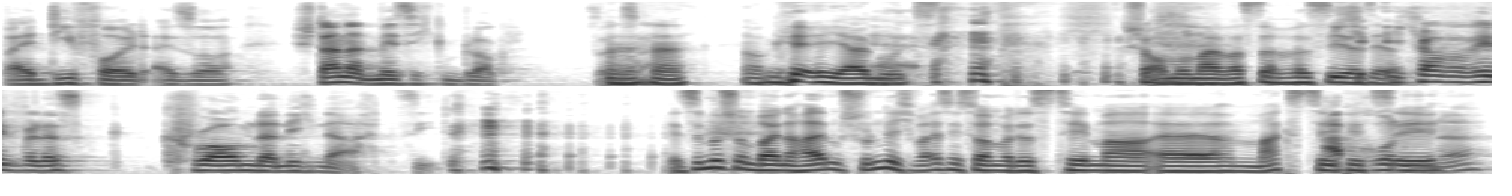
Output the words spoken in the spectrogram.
bei Default, also standardmäßig geblockt. sozusagen. Aha. Okay, ja gut. Schauen wir mal, was da passiert. Ich, ja. ich hoffe auf jeden Fall, dass Chrome da nicht nachzieht. Jetzt sind wir schon bei einer halben Stunde. Ich weiß nicht, sollen wir das Thema äh, Max CPC, Abrunden, ne?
